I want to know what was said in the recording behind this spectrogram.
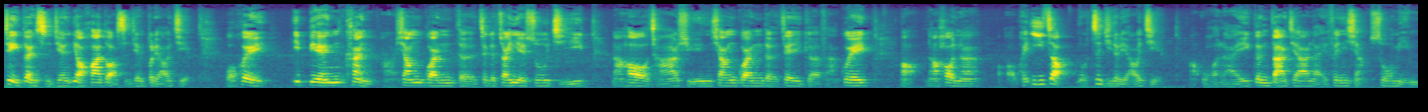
这一段时间要花多少时间不了解，我会一边看啊相关的这个专业书籍，然后查询相关的这个法规啊，然后呢，我会依照我自己的了解啊，我来跟大家来分享说明。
